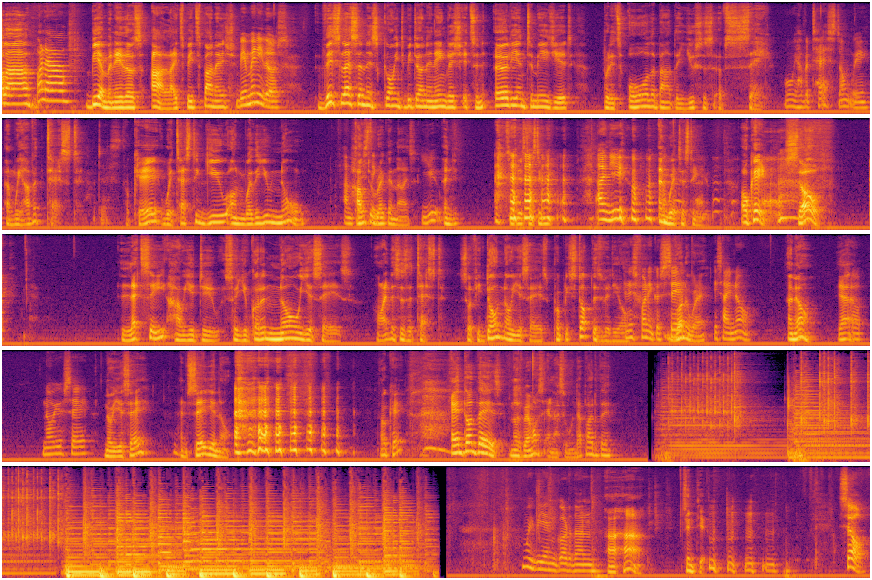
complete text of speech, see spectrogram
Hola! Hola, Bienvenidos a Lightspeed Spanish. bienvenidos. This lesson is going to be done in English. It's an early intermediate, but it's all about the uses of say. Oh, we have a test, don't we? And we have a test. A test. Okay, we're testing you on whether you know I'm how to recognize. you. And you- Cynthia's testing me, And you. and we're testing you. Okay, so let's see how you do. So you've got to know your says. All right, this is a test. So if you don't know your says, probably stop this video. and it's funny because say Run away. is I know. I know. Yeah. So, know you say. Know you say and say you know. ok. Entonces, nos vemos en la segunda parte. Muy bien, Gordon. Ajá. Cynthia. So,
